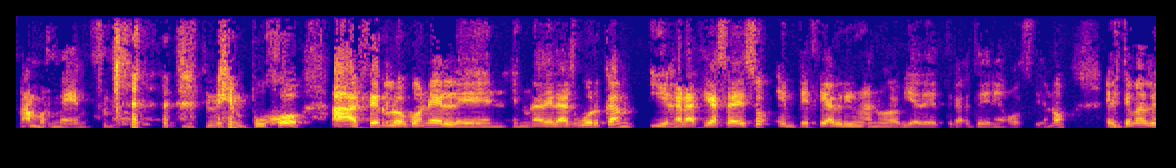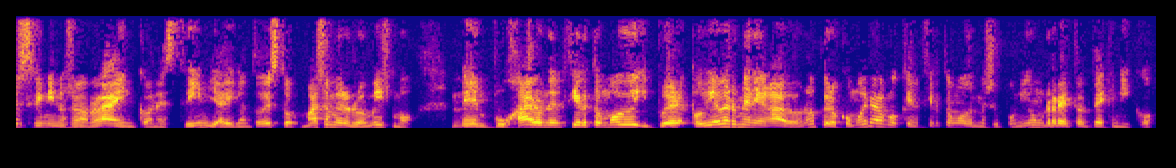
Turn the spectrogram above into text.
vamos, me, empujó a hacerlo con él en, una de las WordCamp y gracias a eso empecé a abrir una nueva vía de, negocio, ¿no? El tema de los streamings online con StreamYard y con todo esto, más o menos lo mismo. Me empujaron en cierto modo y podía haberme negado, ¿no? Pero como era algo que en cierto modo me suponía un reto técnico,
